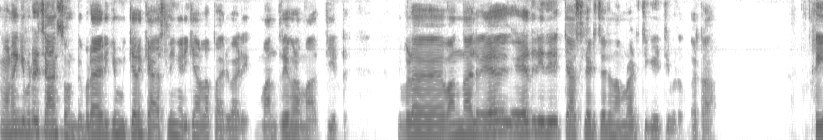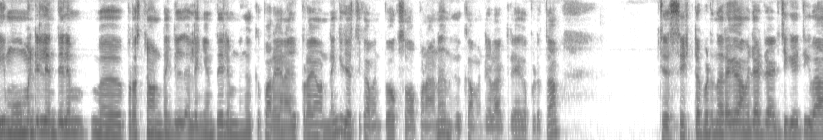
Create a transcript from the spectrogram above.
വേണമെങ്കിൽ ഇവിടെ ചാൻസ് ഉണ്ട്. ഇവിടെ ആയിരിക്കും മിക്കവാറും കാസ്ലിംഗ് അടിക്കാനുള്ള പരിപാടി. മന്ത്രികളെ മാറ്റിയിട്ട്. ഇവിടെ വന്നാലും ഏത് രീതിയിൽ കാസ്ലി അടിച്ചാലും നമ്മൾ അടിച്ച് കയറ്റി വിടും. കേട്ടോ? ഈ മൂവ്മെന്റിൽ എന്തെങ്കിലും പ്രശ്നം ഉണ്ടെങ്കിൽ അല്ലെങ്കിൽ എന്തെങ്കിലും നിങ്ങൾക്ക് പറയാൻ അഭിപ്രായം ഉണ്ടെങ്കിൽ ജസ്റ്റ് കമന്റ് ബോക്സ് ഓപ്പൺ ആണ്. നിങ്ങൾക്ക് കമന്റുകളായിട്ട് രേഖപ്പെടുത്താം. ജസ്റ്റ് ഇഷ്ടപ്പെടുന്നവരൊക്കെ കമന്റായിട്ട് അടിച്ച് കയറ്റി വാ.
